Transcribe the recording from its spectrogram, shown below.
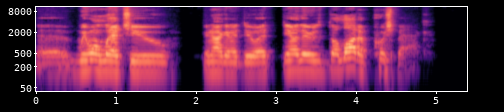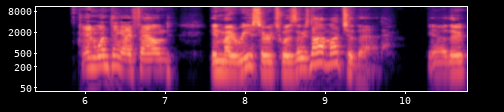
Uh, we won't let you. You're not going to do it." You know, there's a lot of pushback. And one thing I found in my research was there's not much of that. You know, there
